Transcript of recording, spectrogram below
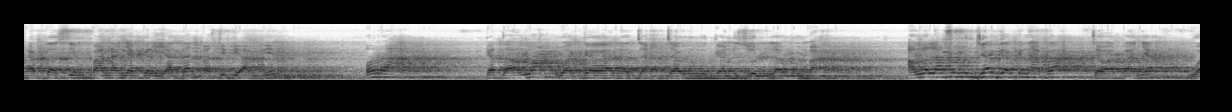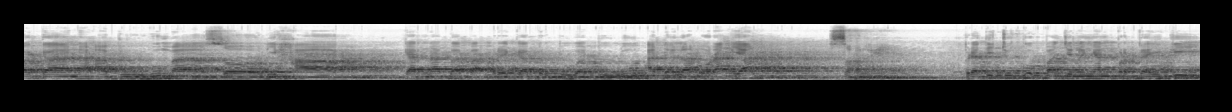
harta simpanannya kelihatan pasti diambil orang. Kata Allah, "Wa kana tahtahu kanzul Allah langsung menjaga kenapa? Jawabannya wa kana abuhuma solihah. Karena bapak mereka berdua dulu adalah orang yang soleh. Berarti cukup panjenengan perbaiki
